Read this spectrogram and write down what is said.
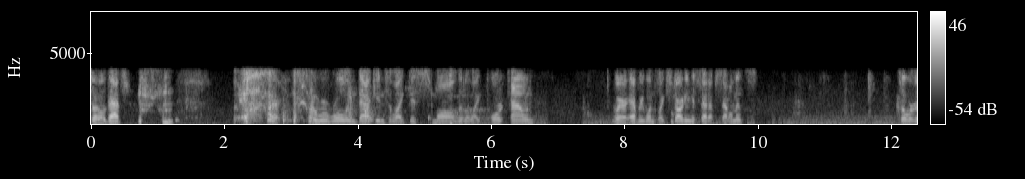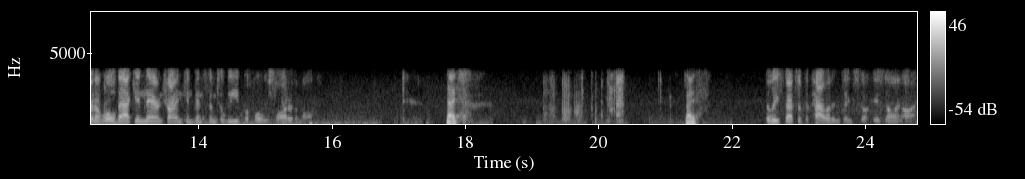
So that's we're rolling back into like this small little like port town where everyone's like starting to set up settlements. So we're gonna roll back in there and try and convince them to leave before we slaughter them all. Nice. Nice. At least that's what the paladin thing is going on.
